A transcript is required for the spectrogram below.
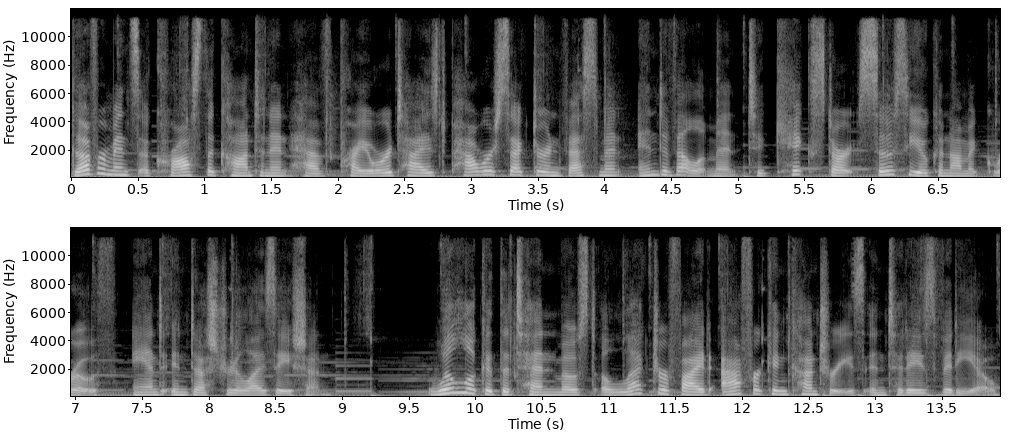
governments across the continent have prioritized power sector investment and development to kickstart socioeconomic growth and industrialization. We'll look at the 10 most electrified African countries in today's video.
